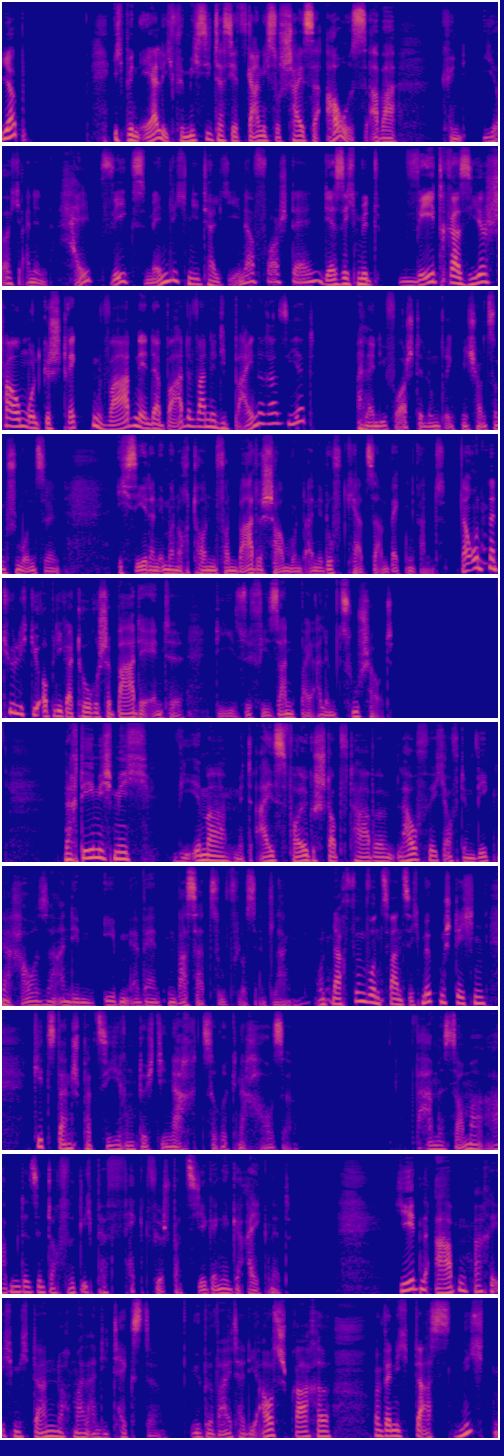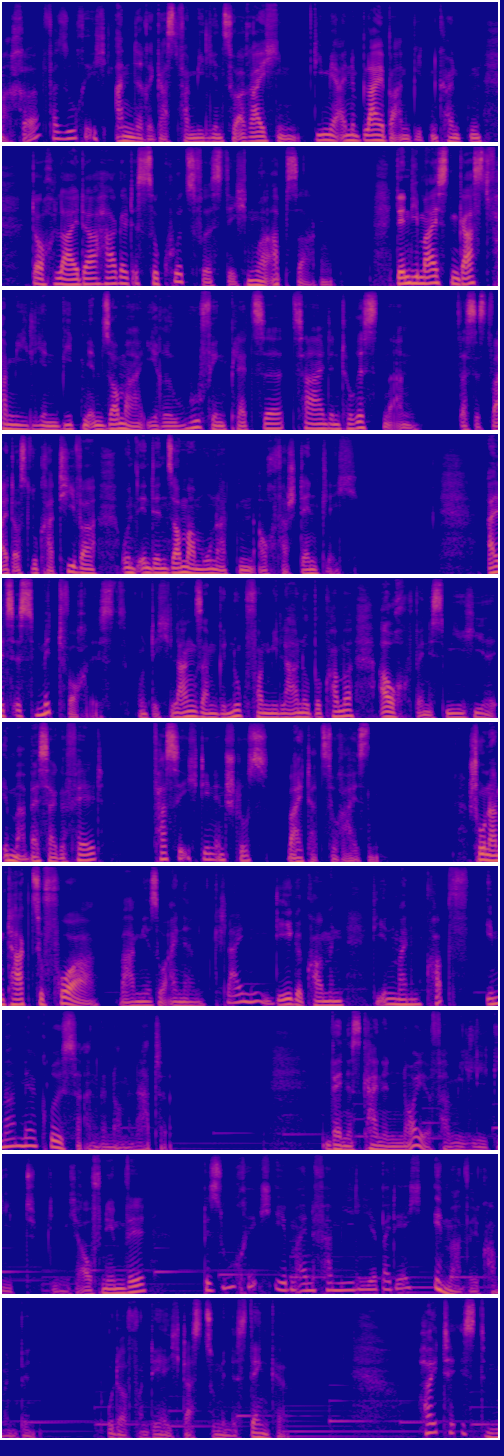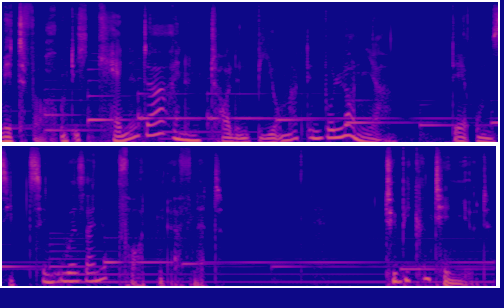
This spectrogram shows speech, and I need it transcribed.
Jap. Ich bin ehrlich, für mich sieht das jetzt gar nicht so scheiße aus, aber Könnt ihr euch einen halbwegs männlichen Italiener vorstellen, der sich mit Weht-Rasierschaum und gestreckten Waden in der Badewanne die Beine rasiert? Allein die Vorstellung bringt mich schon zum Schmunzeln. Ich sehe dann immer noch Tonnen von Badeschaum und eine Duftkerze am Beckenrand. Na und natürlich die obligatorische Badeente, die suffisant bei allem zuschaut. Nachdem ich mich wie immer mit Eis vollgestopft habe, laufe ich auf dem Weg nach Hause an dem eben erwähnten Wasserzufluss entlang. Und nach 25 Mückenstichen geht's dann spazierend durch die Nacht zurück nach Hause. Warme Sommerabende sind doch wirklich perfekt für Spaziergänge geeignet. Jeden Abend mache ich mich dann nochmal an die Texte, übe weiter die Aussprache und wenn ich das nicht mache, versuche ich andere Gastfamilien zu erreichen, die mir eine Bleibe anbieten könnten, doch leider hagelt es so kurzfristig nur Absagen. Denn die meisten Gastfamilien bieten im Sommer ihre Roofing-Plätze zahlenden Touristen an. Das ist weitaus lukrativer und in den Sommermonaten auch verständlich. Als es Mittwoch ist und ich langsam genug von Milano bekomme, auch wenn es mir hier immer besser gefällt, fasse ich den Entschluss, weiterzureisen. Schon am Tag zuvor war mir so eine kleine Idee gekommen, die in meinem Kopf immer mehr Größe angenommen hatte. Wenn es keine neue Familie gibt, die mich aufnehmen will, besuche ich eben eine Familie, bei der ich immer willkommen bin. Oder von der ich das zumindest denke. Heute ist Mittwoch und ich kenne da einen tollen Biomarkt in Bologna, der um 17 Uhr seine Pforten öffnet. To be continued.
